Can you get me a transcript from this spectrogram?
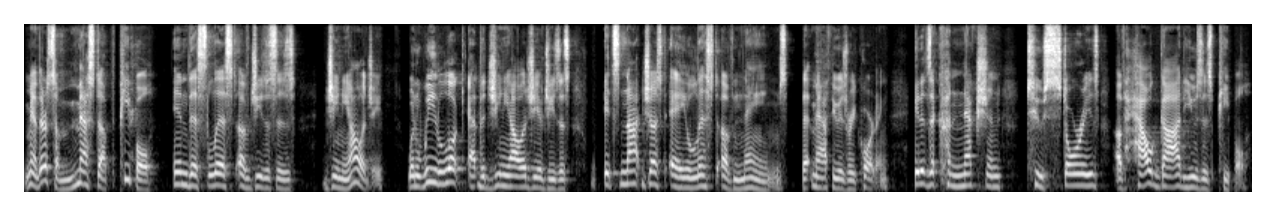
man, there's some messed up people in this list of Jesus' genealogy. When we look at the genealogy of Jesus, it's not just a list of names that Matthew is recording, it is a connection to stories of how God uses people,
